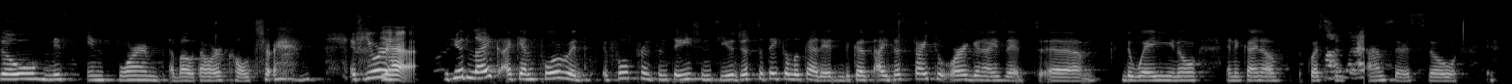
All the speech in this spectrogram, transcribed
so misinformed about our culture. if you're yeah. if you'd like, I can forward a full presentation to you just to take a look at it because I just tried to organize it um, the way you know in a kind of question and answers. So if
